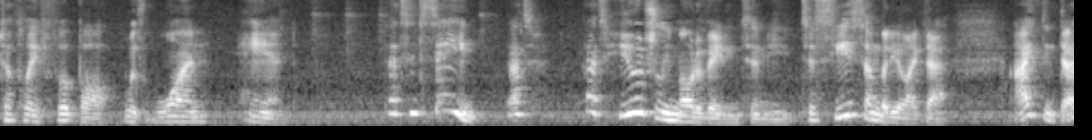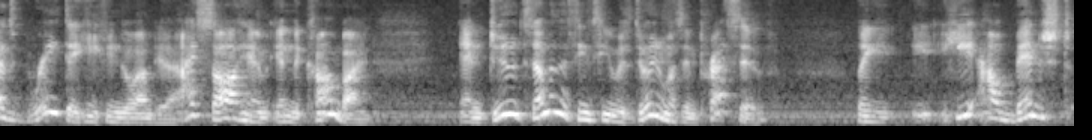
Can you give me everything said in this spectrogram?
to play football with one hand. That's insane. That's that's hugely motivating to me to see somebody like that. I think that's great that he can go out and do that. I saw him in the combine, and dude, some of the things he was doing was impressive. Like he outbenched,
